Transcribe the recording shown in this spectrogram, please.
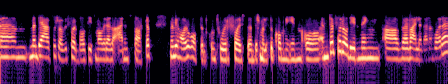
Eh, men det er for så vidt forbeholdt de som allerede er en startup. Men vi har jo åpent kontor for studenter som har lyst til å komme inn og eventuelt få rådgivning av veilederne våre,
